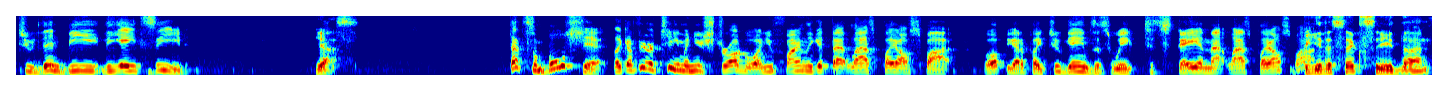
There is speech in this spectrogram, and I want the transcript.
to then be the eighth seed. Yes. That's some bullshit. Like if you're a team and you struggle and you finally get that last playoff spot, well, you got to play two games this week to stay in that last playoff spot. Be the sixth seed then.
